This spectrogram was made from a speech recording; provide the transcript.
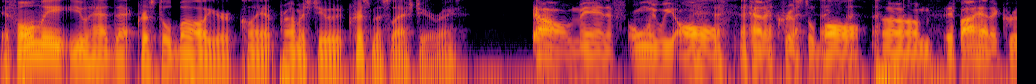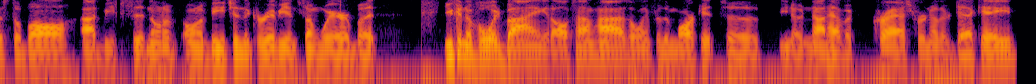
if only you had that crystal ball your client promised you at christmas last year right Oh man, if only we all had a crystal ball. Um, if I had a crystal ball, I'd be sitting on a on a beach in the Caribbean somewhere. But you can avoid buying at all time highs only for the market to you know not have a crash for another decade.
